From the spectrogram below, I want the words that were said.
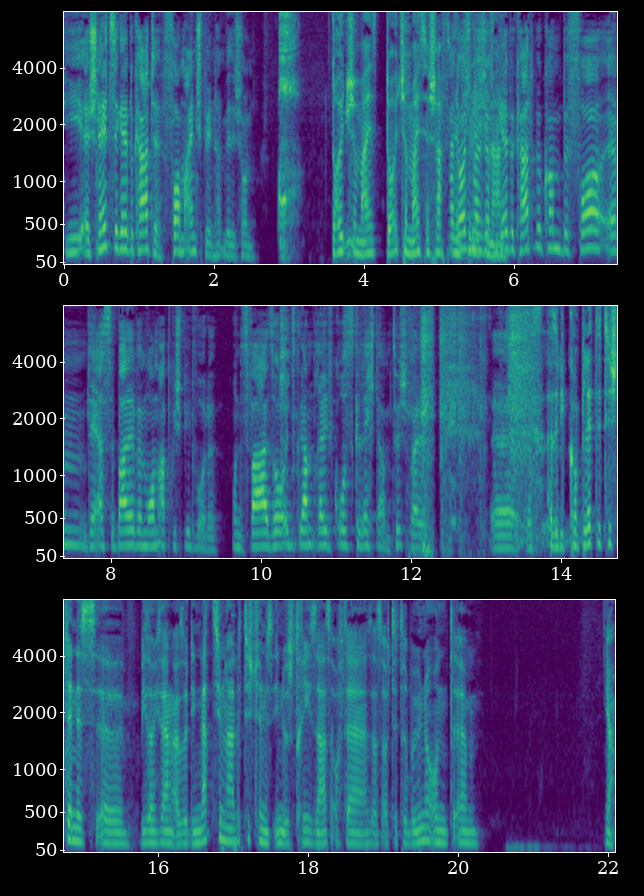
Die äh, schnellste gelbe Karte vorm Einspielen hatten wir sie schon. Deutsche? Meis deutsche Meisterschaften Ja, Deutsche Mannschaft eine gelbe Karte bekommen, bevor ähm, der erste Ball beim Warm-up gespielt wurde. Und es war so insgesamt relativ großes Gelächter am Tisch, weil äh, das, Also die komplette Tischtennis, äh, wie soll ich sagen, also die nationale Tischtennisindustrie saß auf der, saß auf der Tribüne und ähm, ja.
